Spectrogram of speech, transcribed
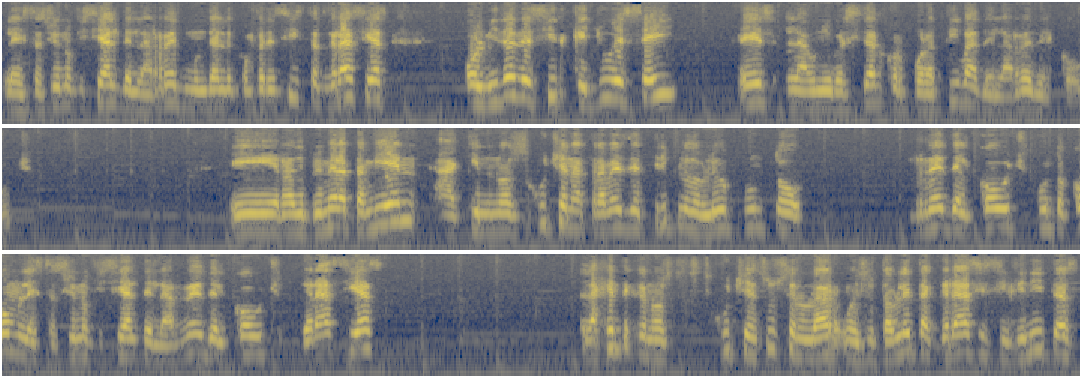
la estación oficial de la Red Mundial de Conferencistas. Gracias. Olvidé decir que USA es la universidad corporativa de la Red del Coach. Eh, Radio Primera también, a quienes nos escuchan a través de www.reddelcoach.com, la estación oficial de la Red del Coach, gracias. La gente que nos escucha en su celular o en su tableta, gracias infinitas.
